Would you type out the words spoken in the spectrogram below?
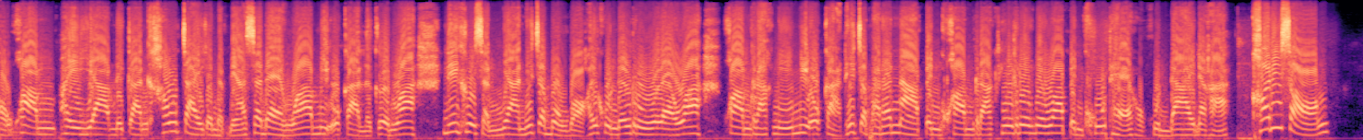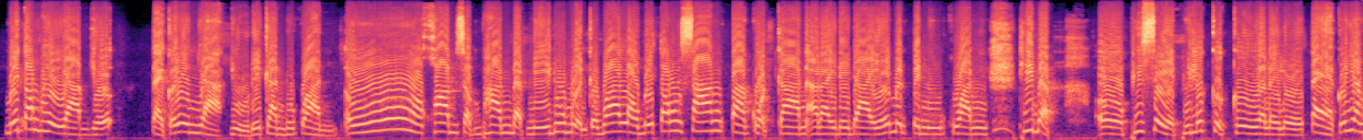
ของความพยายามในการเข้าใจกันแบบนี้แสดงว่ามีโอกาสเหลือเกินว่า นี่คือสัญญาณที่จะบ่งบอกให้คุณได้รู้แล้วว่า ความรักนี้มีโอกาสที่จะพัฒนาเป็นความรักที่เรียกได้ว่าเป็นคู่แท้ของคุณได้นะคะ ข้อที่สองไม่ต้องพยายามเยอะ แต่ก็ยังอยากอยู่ด้วยกันทุกวัน โอ้ความสัมพันธ์แบบนี้ดูเหมือนกับว่าเราไม่ต้องสร้างปรากฏการณ์อะไรใด ๆ ให้มันเป็นวันที่แบบ เออพิเศษพิลึกกึกกืออะไรเลย แต่ก็ยัง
